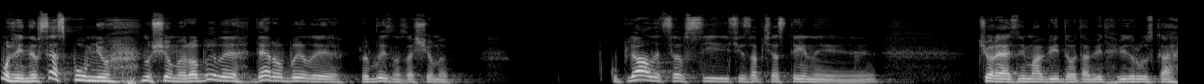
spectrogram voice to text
Може, і не все спомню, ну, що ми робили, де робили, приблизно за що ми купляли це всі ці запчастини. Вчора я знімав відео там від, від руска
